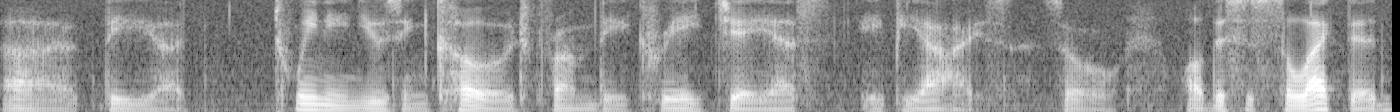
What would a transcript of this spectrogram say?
uh, the uh, tweening using code from the CreateJS APIs. So while this is selected,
